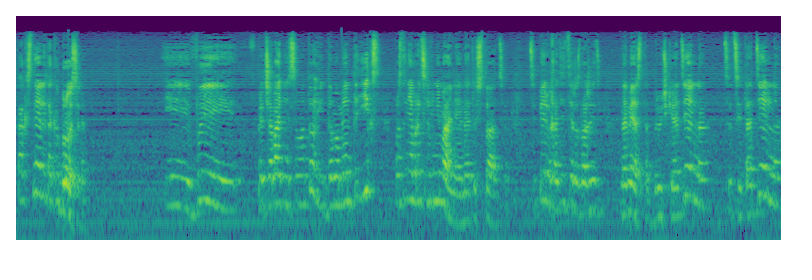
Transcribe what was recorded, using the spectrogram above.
Как сняли, так и бросили. И вы в предшаббатной суматохе до момента X просто не обратили внимания на эту ситуацию. Теперь вы хотите разложить на место брючки отдельно, цицит отдельно,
